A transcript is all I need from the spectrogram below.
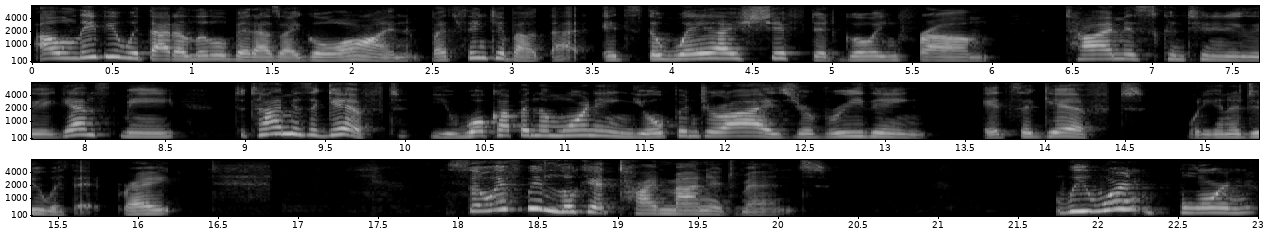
I'll leave you with that a little bit as I go on, but think about that. It's the way I shifted going from time is continually against me to time is a gift. You woke up in the morning, you opened your eyes, you're breathing. It's a gift. What are you going to do with it, right? So if we look at time management, we weren't born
